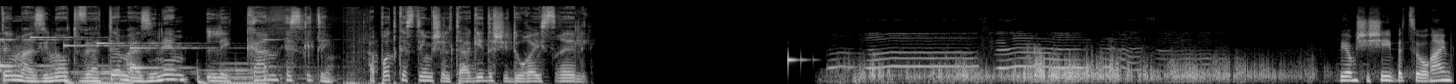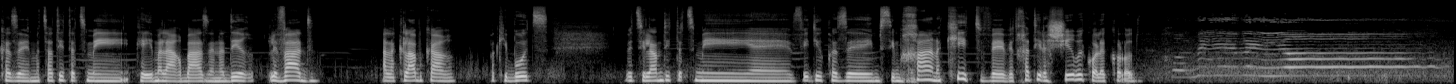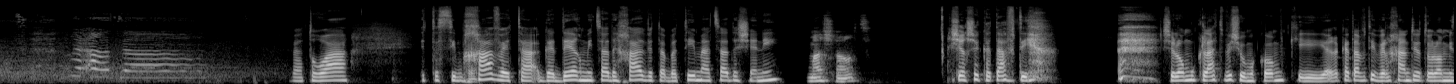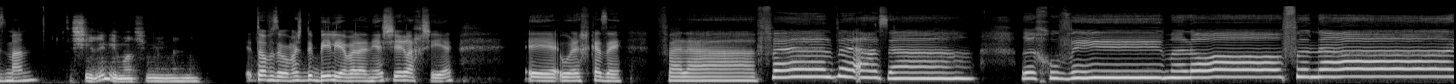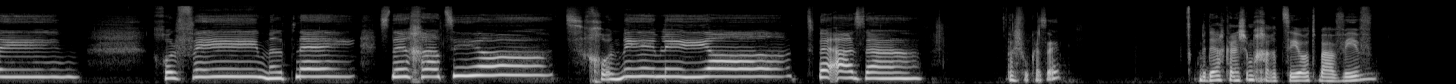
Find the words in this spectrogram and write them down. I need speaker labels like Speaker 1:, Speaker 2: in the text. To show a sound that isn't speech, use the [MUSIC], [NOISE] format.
Speaker 1: אתן מאזינות ואתם מאזינים לכאן הסכתים, הפודקאסטים של תאגיד השידור הישראלי.
Speaker 2: ביום שישי בצהריים כזה מצאתי את עצמי כאימא לארבעה, זה נדיר, לבד, על ה Club Car בקיבוץ, וצילמתי את עצמי אה, וידאו כזה עם שמחה ענקית, והתחלתי לשיר בקולי קולות. ואת רואה את השמחה ואת הגדר מצד אחד ואת הבתים מהצד השני.
Speaker 3: מה שרת?
Speaker 2: שיר שכתבתי, [LAUGHS] שלא מוקלט בשום מקום, כי רק כתבתי והלחנתי אותו לא מזמן.
Speaker 3: תשאירי לי משהו ממנו.
Speaker 2: טוב, זה ממש דבילי, אבל אני אשאיר לך שיהיה. אה, הוא הולך כזה, פלאפל בעזה, רכובים על אופניים, חולפים על פני שדה חרציות, חולמים להיות בעזה. משהו כזה. בדרך כלל יש שם חרציות באביב.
